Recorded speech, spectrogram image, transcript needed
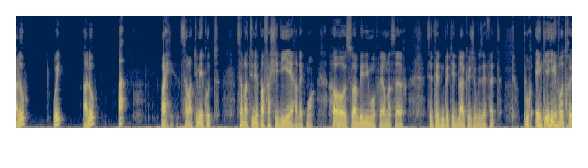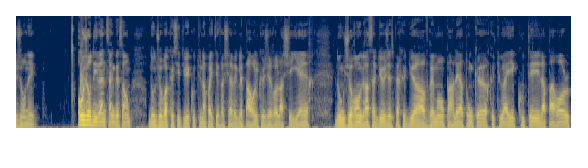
Allô? Oui? Allô? Ah Ouais, ça va, tu m'écoutes. Ça va, tu n'es pas fâché d'hier avec moi. Oh, sois béni mon frère, ma soeur. C'était une petite blague que je vous ai faite pour égayer votre journée. Aujourd'hui 25 décembre, donc je vois que si tu écoutes, tu n'as pas été fâché avec les paroles que j'ai relâchées hier. Donc je rends grâce à Dieu, j'espère que Dieu a vraiment parlé à ton cœur, que tu as écouté la parole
